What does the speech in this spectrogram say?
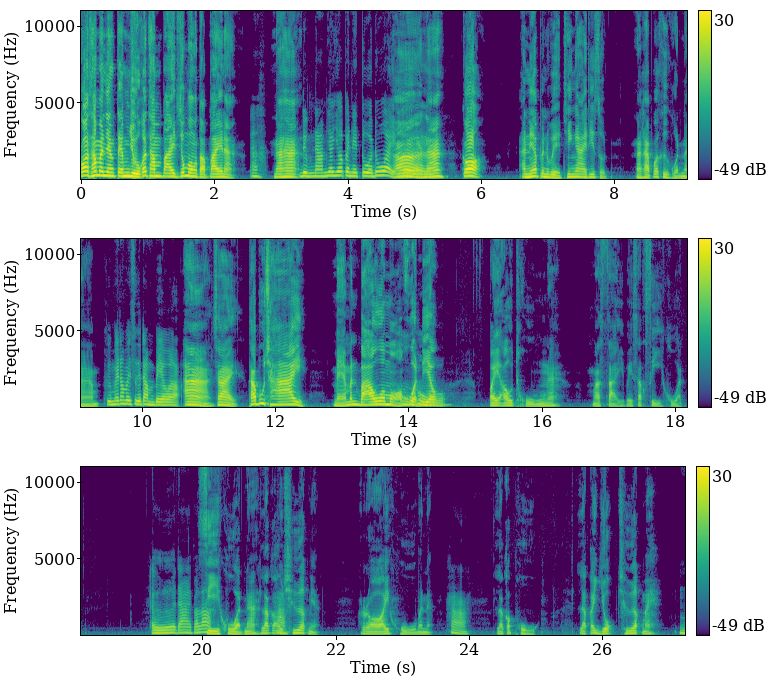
ก็ถ้ามันยังเต็มอยู่ก็ทำไปชั่วโมงต่อไปน่ะอะนะฮะดื่มน้ำเยอะๆไปในตัวด้วยเออนะ ก็อันเนี้ยเป็นเวทที่ง่ายที่สุดนะครับ ก็คือขวดน้ำคือไม่ต้องไปซื้อดัมเบลอะอ่า ใช่ ถ้าผู้ชายแหมมันเบาอะหมอขวดเดียวโอ้โหไปเอาถุงนะ มาใส่ไปสักสี่ขวด เออได้ปะล่ะสี่ขวดนะ แล้วก็เอาค่ะเชือกเนี่ย ร้อยหูมันน่ะค่ะ แล้วก็ผูก แล้วก็ยกเชือกไหมอื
